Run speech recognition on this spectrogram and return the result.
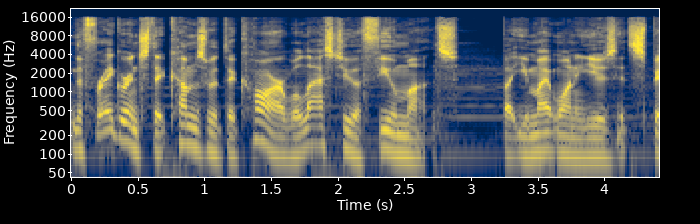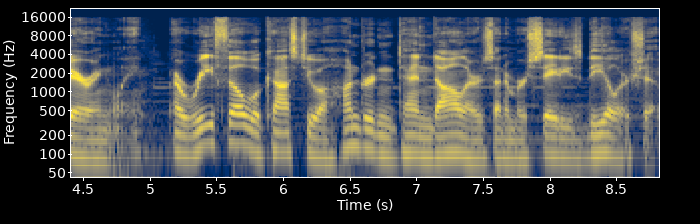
The fragrance that comes with the car will last you a few months, but you might want to use it sparingly. A refill will cost you $110 at a Mercedes dealership.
